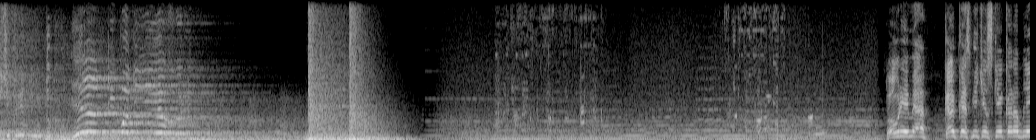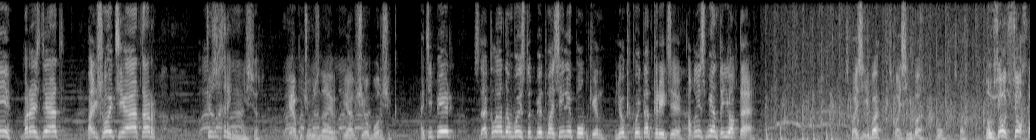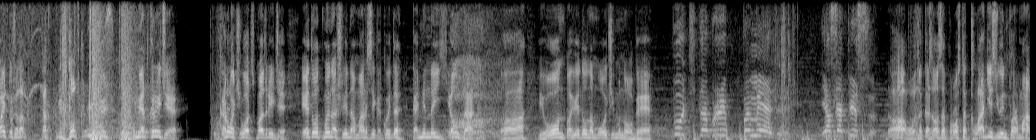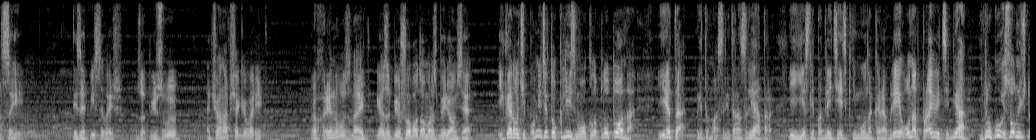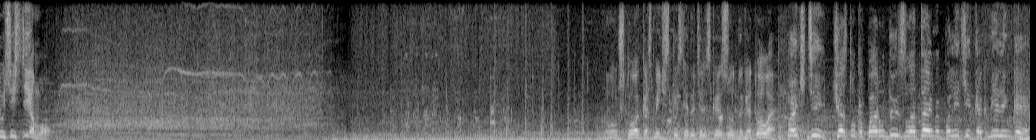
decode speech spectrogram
секретные документы подъехали. В то время, как космические корабли бороздят Большой театр. Что за хрень несет? Я почему знаю, я вообще уборщик. А теперь с докладом выступит Василий Пупкин. У него какое-то открытие. Аплодисменты, ёпта! Спасибо, спасибо. Ну, спа... ну все, все, хватит уже. От... От... У меня открытие. Короче, вот, смотрите, это вот мы нашли на Марсе какой-то каменный елдак. А, и он поведал нам очень многое. Будьте добры, помедленнее. Я записываю. Да, он оказался просто кладезью информации. Ты записываешь? Записываю. А что он вообще говорит? А хрен его знает. Я запишу, а потом разберемся. И, короче, помните ту клизму около Плутона? И это, это масс-ретранслятор. И если подлететь к нему на корабле, он отправит тебя в другую солнечную систему. Ну что, космическое исследовательское судно готово? Почти. Сейчас только пару дыр золотаем и полетит как миленькая.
